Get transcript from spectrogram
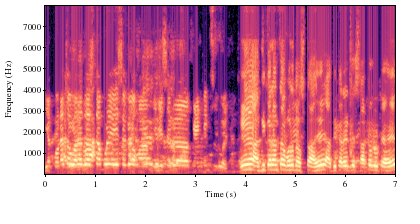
या कोणाचा वरद असल्यामुळे हे सगळं हॉ- सगळं कॅन्टीन सुरू आहे. हे अधिकाऱ्यांचा वरद असतं आहे. अधिकाऱ्यांचे साठे लोटे आहेत.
